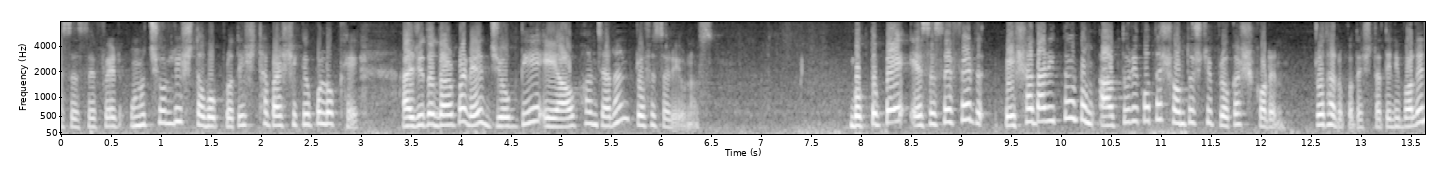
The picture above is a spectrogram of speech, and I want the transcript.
এসএসএফ এর উনচল্লিশতম প্রতিষ্ঠা বার্ষিকী উপলক্ষে আয়োজিত দরবারে যোগ দিয়ে এই আহ্বান জানান প্রফেসর ইউনুস। বক্তব্যে এসএসএফ এর পেশাদারিত্ব এবং আন্তরিকতার সন্তুষ্টি প্রকাশ করেন প্রধান উপদেষ্টা। তিনি বলেন,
